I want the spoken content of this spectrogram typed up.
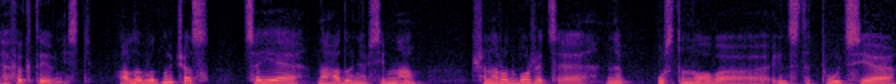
ефективність. Але водночас це є нагадування всім нам, що народ Божий це не установа, інституція,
